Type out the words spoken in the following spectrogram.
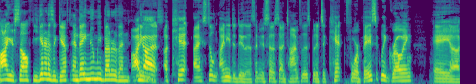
buy yourself. You get it as a gift, and they knew me better than I got else. a kit. I still I need to do this. I need to set aside time for this, but it's a kit for basically growing a uh,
